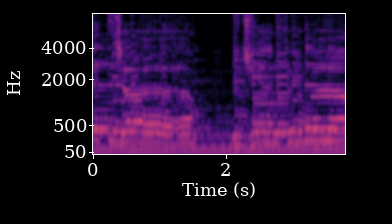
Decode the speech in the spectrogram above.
التجاه دجيان في الوام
